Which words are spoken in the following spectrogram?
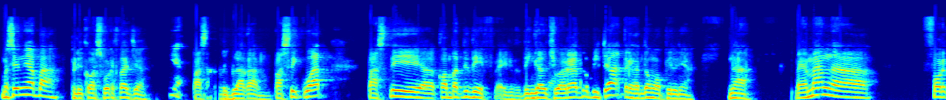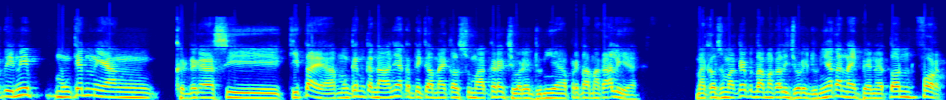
mesinnya apa? Beli Cosworth aja. Ya. Pas di belakang. Pasti kuat, pasti uh, kompetitif kayak gitu. Tinggal juara atau tidak tergantung mobilnya. Nah, memang uh, Ford ini mungkin yang generasi kita ya, mungkin kenalnya ketika Michael Schumacher juara dunia pertama kali ya. Michael Schumacher pertama kali juara dunia kan naik Benetton Ford.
